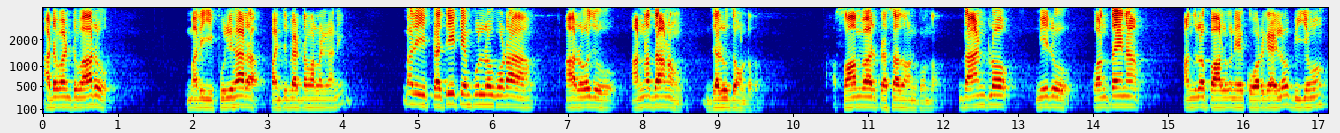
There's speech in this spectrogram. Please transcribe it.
అటువంటి వారు మరి ఈ పులిహార పంచిపెట్టడం వల్ల కానీ మరి ప్రతి టెంపుల్లో కూడా ఆ రోజు అన్నదానం జరుగుతూ ఉంటుంది. స్వామివారి ప్రసాదం అనుకుందాం. దాంట్లో మీరు కొంతైనా అందులో పాల్గొనే కూరగాయలు బియ్యము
